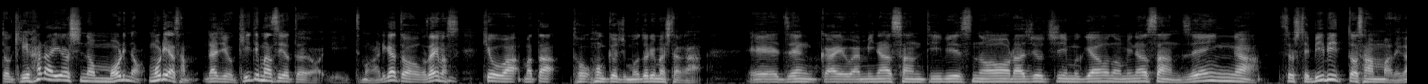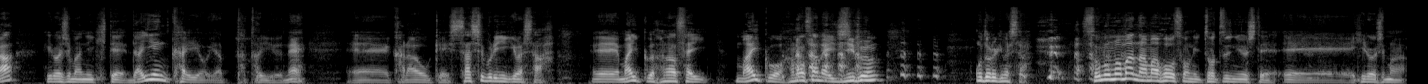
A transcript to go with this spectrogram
と、木原よしの森の、森谷さん、ラジオ聞いてますよと、いつもありがとうございます。今日はまた、本拠地戻りましたが、えー、前回は皆さん TBS のラジオチームギャオの皆さん全員が、そしてビビットさんまでが広島に来て大宴会をやったというね、えー、カラオケ久しぶりに行きました。えー、マイク離さい、マイクを離さない自分、驚きました。そのまま生放送に突入して、えー、広島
